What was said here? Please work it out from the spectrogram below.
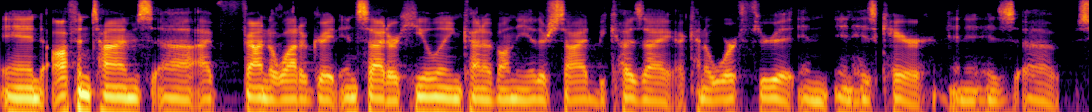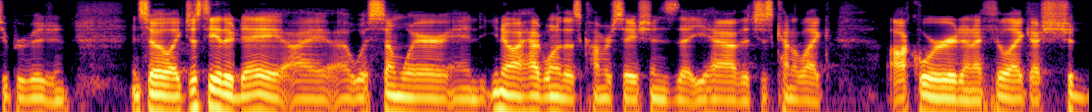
And oftentimes, uh, I've found a lot of great insight or healing kind of on the other side because I, I kind of work through it in, in His care and in His uh, supervision. And so, like just the other day, I uh, was somewhere and you know I had one of those conversations that you have that's just kind of like awkward, and I feel like I should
